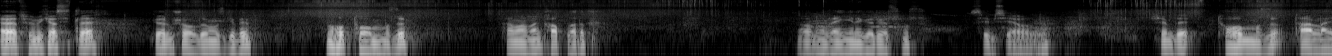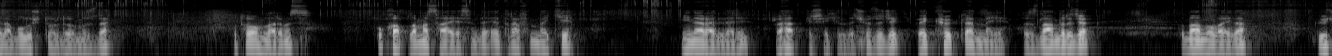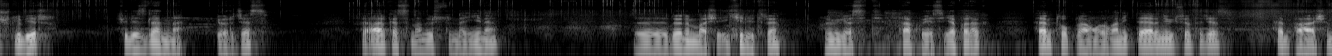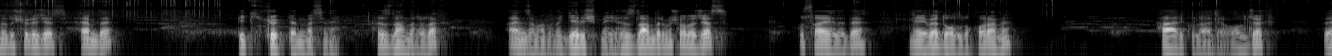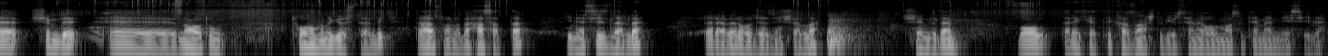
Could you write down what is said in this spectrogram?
Evet hümik asitle görmüş olduğunuz gibi nohut tohumumuzu tamamen kapladık. Nohutun rengini görüyorsunuz. Simsiyah oldu. Şimdi tohumumuzu tarlayla buluşturduğumuzda bu tohumlarımız bu kaplama sayesinde etrafındaki mineralleri rahat bir şekilde çözecek ve köklenmeyi hızlandıracak. Bundan dolayı da güçlü bir filizlenme göreceğiz. Ve arkasından üstünden yine e, dönüm başı 2 litre hümik asit takviyesi yaparak hem toprağın organik değerini yükselteceğiz, hem pH'ını düşüreceğiz, hem de bitki köklenmesini hızlandırarak aynı zamanda da gelişmeyi hızlandırmış olacağız. Bu sayede de meyve doluluk oranı harikulade olacak. Ve şimdi eee nohutun tohumunu gösterdik. Daha sonra da hasatta yine sizlerle beraber olacağız inşallah. Şimdiden bol, bereketli, kazançlı bir sene olması temennisiyle.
